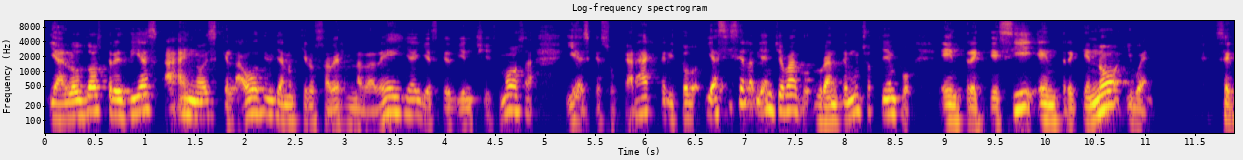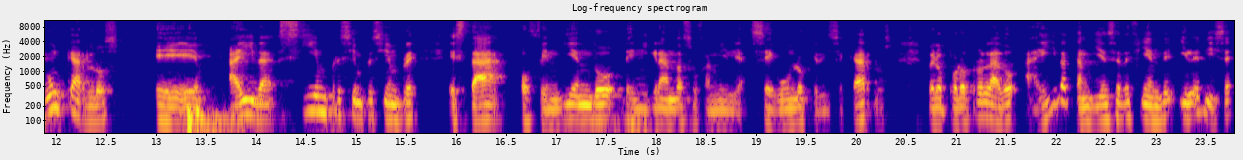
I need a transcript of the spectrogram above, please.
Y a los dos, tres días, ay, no, es que la odio, ya no quiero saber nada de ella, y es que es bien chismosa, y es que su carácter y todo. Y así se la habían llevado durante mucho tiempo, entre que sí, entre que no, y bueno, según Carlos, eh, Aida siempre, siempre, siempre está ofendiendo, denigrando a su familia, según lo que dice Carlos. Pero por otro lado, Aida también se defiende y le dice,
